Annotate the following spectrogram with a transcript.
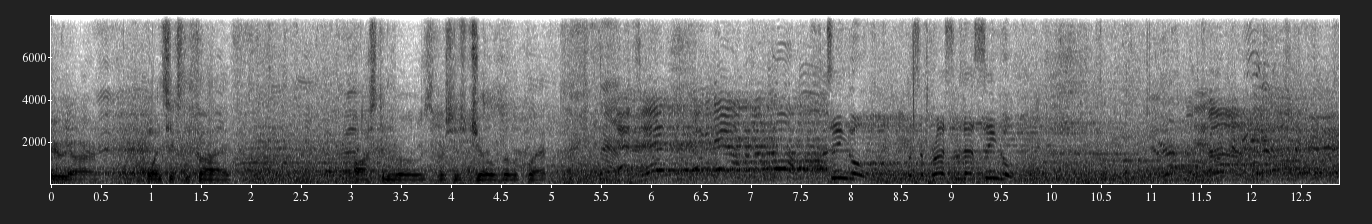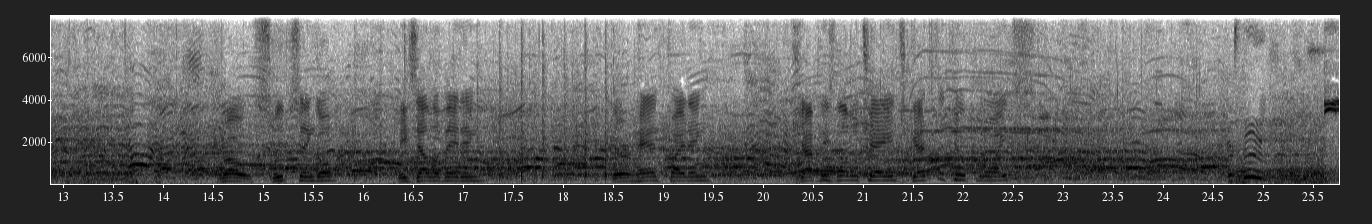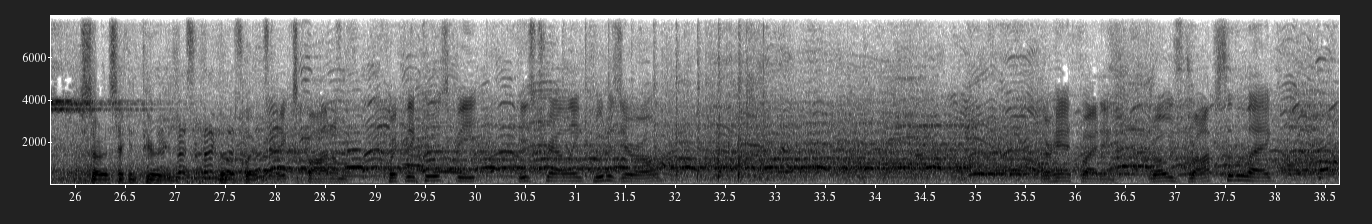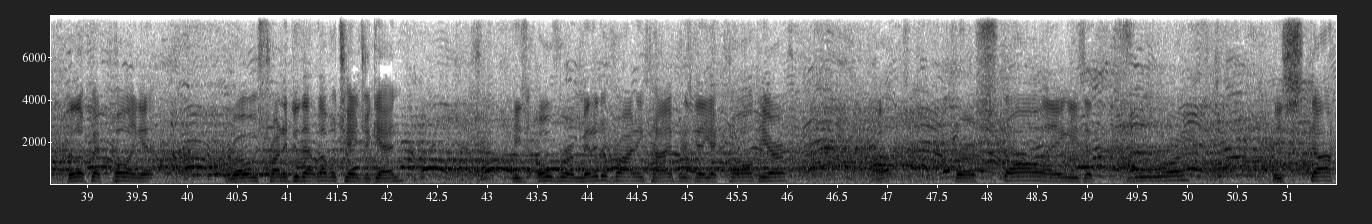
Here we are, 165. Austin Rose versus Joe Velliquette. Single. What's the pressure of that single? Rose, sweep single. He's elevating. They're hand fighting. Japanese level change, gets the two points. First move. Start of the second period. Pressure, back pressure, pressure. takes bottom, quickly to his feet. He's trailing two to zero. They're hand fighting. Rose drops to the leg. Velliquette pulling it. Rose trying to do that level change again. He's over a minute of riding time, but he's going to get called here. For stalling. He's at four. He's stuck.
